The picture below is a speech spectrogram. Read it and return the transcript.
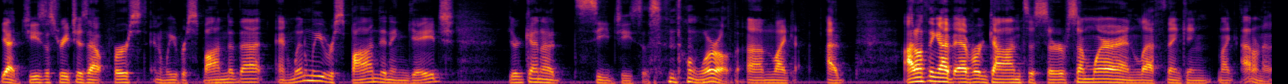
yeah, Jesus reaches out first, and we respond to that. And when we respond and engage, you're gonna see Jesus in the world. Um, like I. I don't think I've ever gone to serve somewhere and left thinking like I don't know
